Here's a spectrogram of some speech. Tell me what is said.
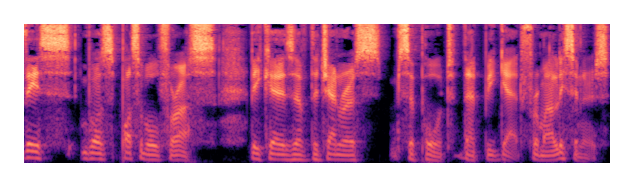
this was possible for us because of the generous support that we get from our listeners.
